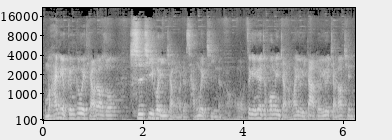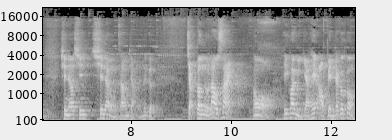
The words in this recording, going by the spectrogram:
我们还没有跟各位调到说湿气会影响我们的肠胃机能哦。哦，这个因为这后面讲的话又一大堆，因为讲到先，现在要先，现在我们常常讲的那个甲崩的落晒。哦，黑块米呀，黑后边再个讲，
